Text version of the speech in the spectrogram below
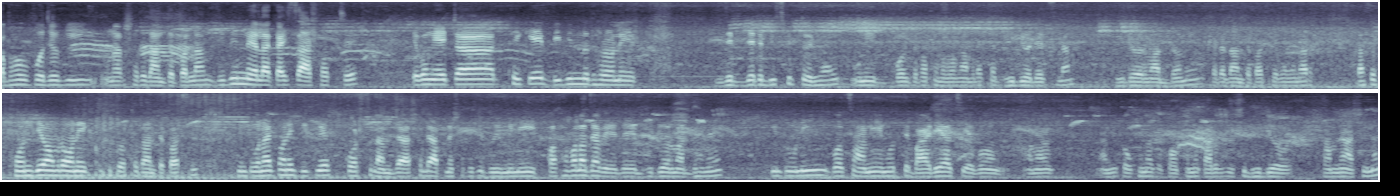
আবহাওয়া উপযোগী ওনার সাথে জানতে পারলাম। বিভিন্ন এলাকায় চাষ হচ্ছে এবং এটা থেকে বিভিন্ন ধরনের যে, যেটা বিস্কুট তৈরি হয়, উনি বলতে পারছেন এবং আমরা একটা ভিডিও দেখছিলাম, ভিডিওর মাধ্যমে সেটা জানতে পারছি এবং ওনার কাছে ফোন দিয়েও আমরা অনেক কিছু তথ্য জানতে পারছি। কিন্তু ওনাকে অনেক রিকোয়েস্ট করছিলাম যে আসলে আপনার সাথে কি দুই মিনিট কথা বলা যাবে যে ভিডিওর মাধ্যমে? কিন্তু উনি বলছে, আমি এই মুহূর্তে বাইরে আছি এবং আমার, আমি কখনো কখনো কারোর কিছু ভিডিও সামনে আসি না।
